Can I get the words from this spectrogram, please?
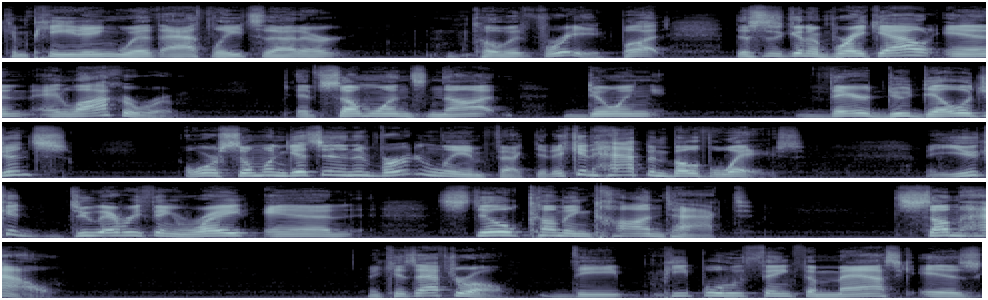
competing with athletes that are COVID free. But this is going to break out in a locker room. If someone's not doing their due diligence or someone gets inadvertently infected, it can happen both ways. You could do everything right and still come in contact somehow because after all, the people who think the mask is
